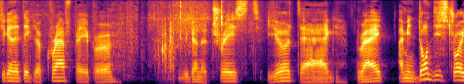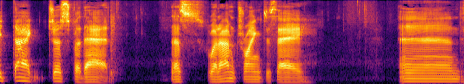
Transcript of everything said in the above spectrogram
you're gonna take your craft paper, you're gonna trace your tag, right? I mean, don't destroy tag just for that. That's what I'm trying to say. And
